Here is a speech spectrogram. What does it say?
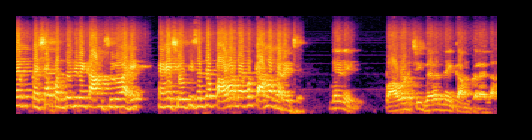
साहेब कशा पद्धतीने काम सुरू आहे? कारण शेवटी सध्या पॉवर नाही पण कामं करायचे. नाही नाही. पॉवरची गरज नाही काम करायला.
